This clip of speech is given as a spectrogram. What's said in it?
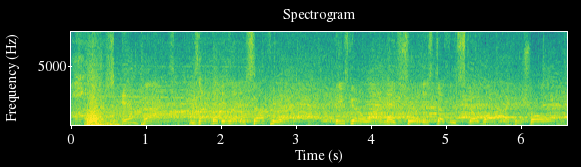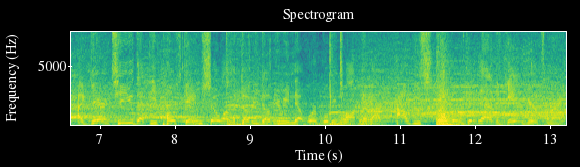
Harsh impact. He's not looking like himself here. He's going to want to make sure this doesn't snowball out of control. I guarantee you that the post-game show on the WWE Network will be talking about how he struggled getting out of the gate here tonight.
